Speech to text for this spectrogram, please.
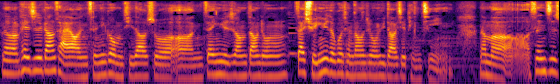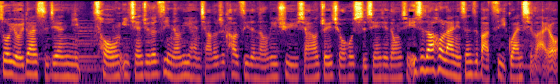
那么佩芝刚才哦，你曾经跟我们提到说，呃，你在音乐当当中，在学音乐的过程当中遇到一些瓶颈。那么甚至说有一段时间，你从以前觉得自己能力很强，都是靠自己的能力去想要追求或实现一些东西，一直到后来你甚至把自己关起来哦，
